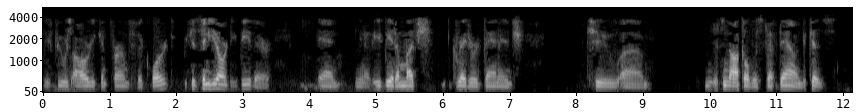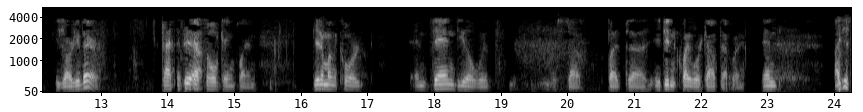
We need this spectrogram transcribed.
if he was already confirmed to the court because then he'd already be there and, you know, he'd be at a much greater advantage to um just knock all this stuff down because he's already there. That, I think Yeah. that's the whole game plan. Get him on the court and then deal with this stuff. But uh it didn't quite work out that way. And I just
